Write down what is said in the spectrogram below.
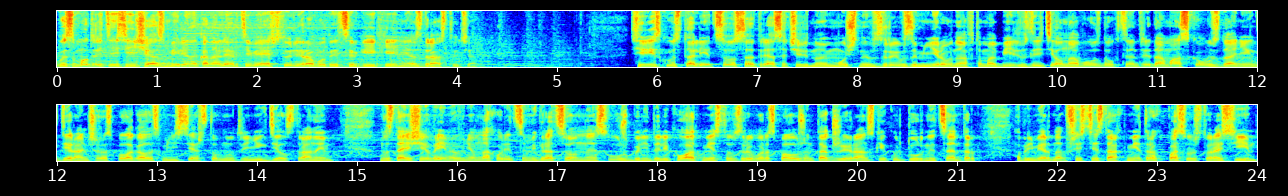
Вы смотрите «Сейчас в мире» на канале RTVI. В студии работает Сергей Кения. Здравствуйте. Сирийскую столицу сотряс очередной мощный взрыв. Заминированный автомобиль взлетел на воздух в центре Дамаска у здания, где раньше располагалось Министерство внутренних дел страны. В настоящее время в нем находится миграционная служба. Недалеко от места взрыва расположен также иранский культурный центр, а примерно в 600 метрах посольство России.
